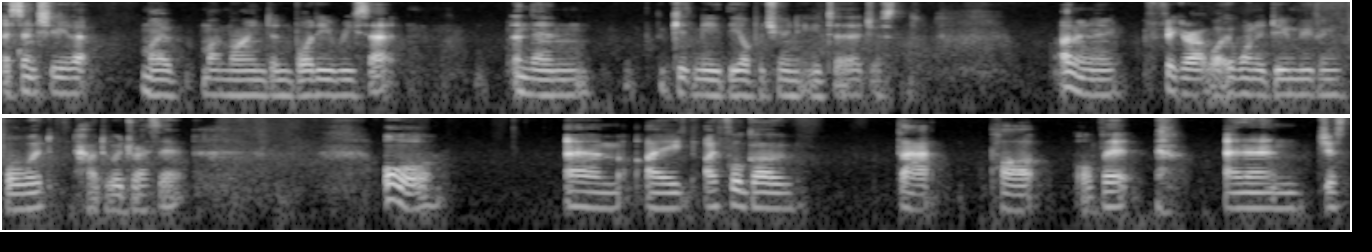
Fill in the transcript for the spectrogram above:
essentially, let my my mind and body reset, and then give me the opportunity to just I don't know figure out what I want to do moving forward, how to address it, or um, I I forego that part of it, and then just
